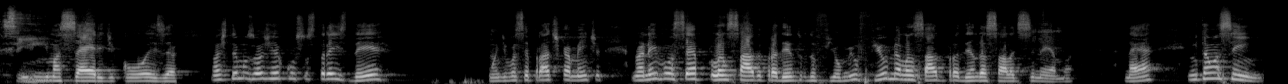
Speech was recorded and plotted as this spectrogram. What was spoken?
Sim. em uma série de coisas. Nós temos hoje recursos 3D, onde você praticamente não é nem você lançado para dentro do filme, o filme é lançado para dentro da sala de cinema, né? Então assim,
